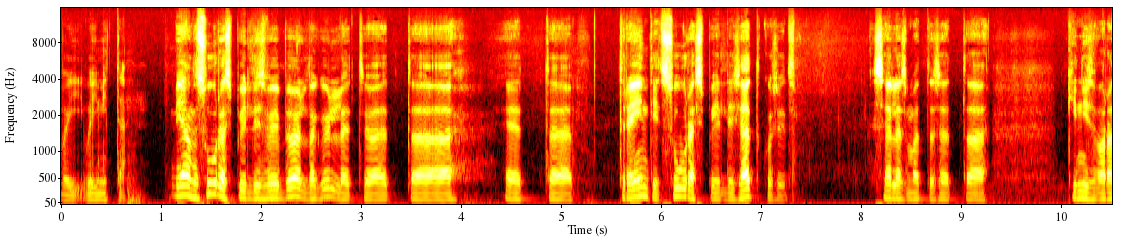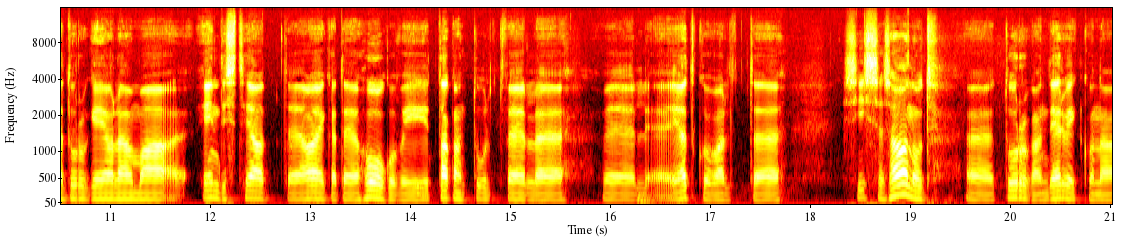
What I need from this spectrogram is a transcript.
või, või mitte? jaa, no suures pildis võib öelda küll, et ju, et et trendid suures pildis jätkusid. selles mõttes, et äh, kinnisvaraturg ei ole oma endist head aegade hoogu või taganttuult veel, veel jätkuvalt äh, sisse saanud, äh, turg on tervikuna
